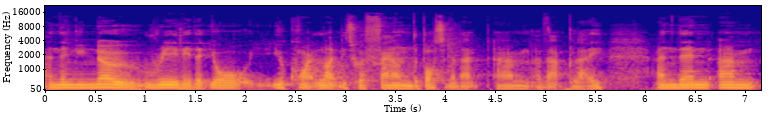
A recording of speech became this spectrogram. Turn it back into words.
and then you know really that you're you're quite likely to have found the bottom of that um, of that play and then um,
